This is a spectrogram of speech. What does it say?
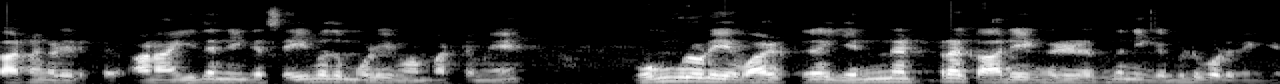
காரணங்கள் இருக்குது ஆனால் இதை நீங்கள் செய்வது மூலியமா மட்டுமே உங்களுடைய வாழ்க்கையில் எண்ணற்ற காரியங்களிலிருந்து நீங்கள் விடுபடுவீங்க.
